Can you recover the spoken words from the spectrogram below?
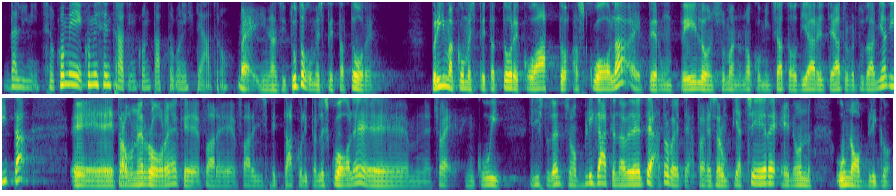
dall'inizio. Come, come sei entrato in contatto con il teatro? Beh, innanzitutto come spettatore prima come spettatore coatto a scuola e per un pelo insomma non ho cominciato a odiare il teatro per tutta la mia vita e trovo un errore che fare, fare gli spettacoli per le scuole, eh, cioè in cui gli studenti sono obbligati ad andare a vedere il teatro perché il teatro deve essere un piacere e non un obbligo.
